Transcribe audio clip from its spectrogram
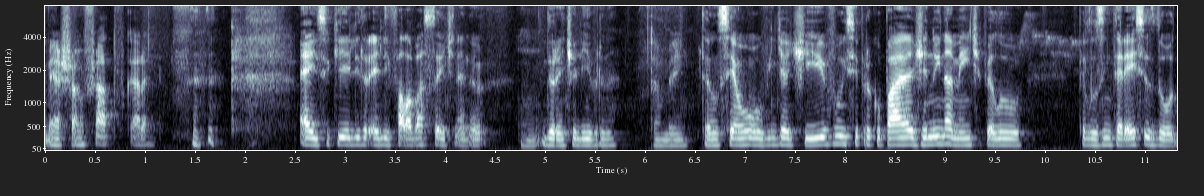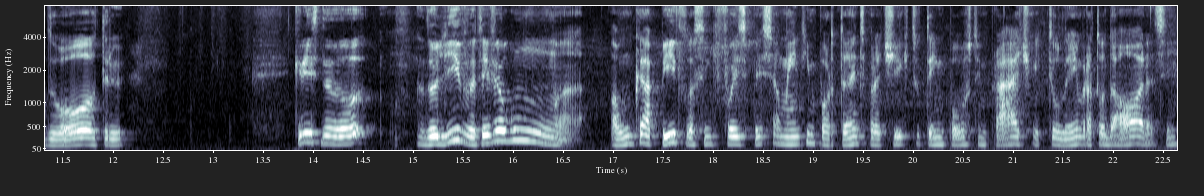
me achar um chato, cara. É isso que ele ele fala bastante, né, no- durante o livro, né? Também. Então, ser um ouvinte ativo e se preocupar genuinamente pelo, pelos interesses do, do outro. Cris, do, do livro, teve algum, algum capítulo assim que foi especialmente importante pra ti, que tu tem posto em prática, que tu lembra toda hora, assim?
